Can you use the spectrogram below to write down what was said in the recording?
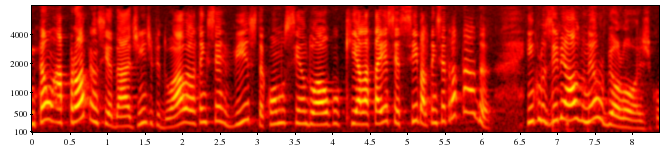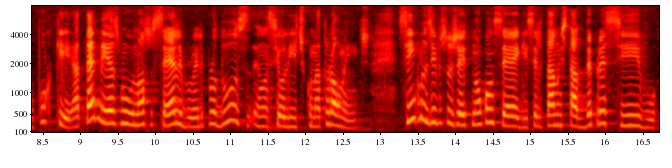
Então, a própria ansiedade individual, ela tem que ser vista como sendo algo que ela está excessiva, ela tem que ser tratada. Inclusive é algo neurobiológico, porque até mesmo o nosso cérebro ele produz ansiolítico naturalmente. Se inclusive o sujeito não consegue, se ele está num estado depressivo,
